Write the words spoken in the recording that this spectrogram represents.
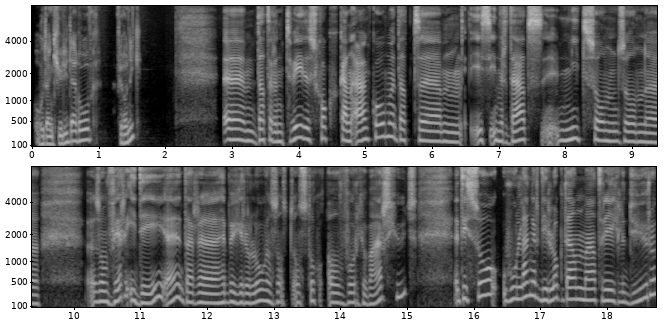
Hoe denken jullie daarover, Veronique? Um, dat er een tweede schok kan aankomen, dat um, is inderdaad niet zo'n zo'n ver idee. Hè. Daar uh, hebben virologen ons, ons, toch al voor gewaarschuwd. Het is zo, hoe langer die lockdown-maatregelen duren,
